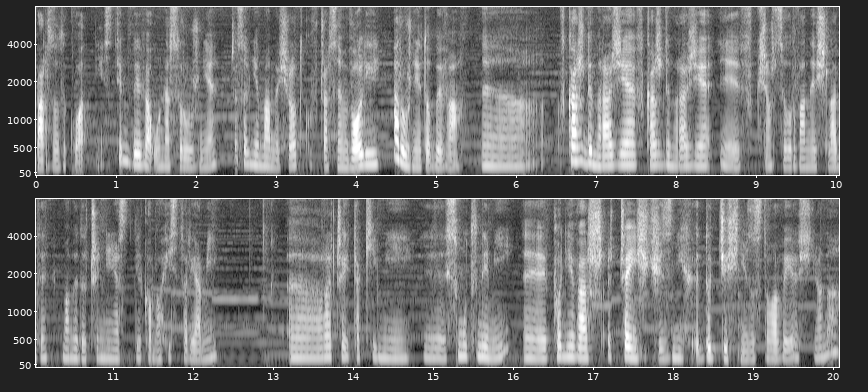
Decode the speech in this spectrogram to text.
bardzo dokładnie. Z tym bywa u nas różnie. Czasem nie mamy środków, czasem woli, a różnie to bywa. Yy, W każdym razie, w każdym razie yy, w książce Urwane Ślady mamy do czynienia z kilkoma historiami. raczej takimi smutnymi, ponieważ część z nich do dziś nie została wyjaśniona,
